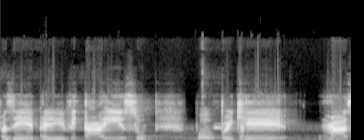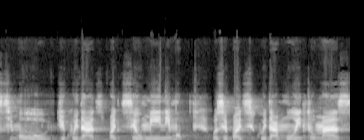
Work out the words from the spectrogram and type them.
fazer, para evitar isso, porque o máximo de cuidados pode ser o mínimo. Você pode se cuidar muito, mas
